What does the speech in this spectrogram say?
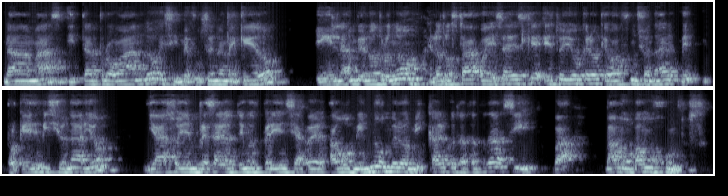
nada más, y estar probando, y si me funciona me quedo, y en el cambio el otro no, el otro está, oye, ¿sabes qué? Esto yo creo que va a funcionar porque es visionario, ya soy empresario, tengo experiencia, a ver, hago mis números, mi cálculo, ta, ta, ta, sí, va, vamos, vamos juntos.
